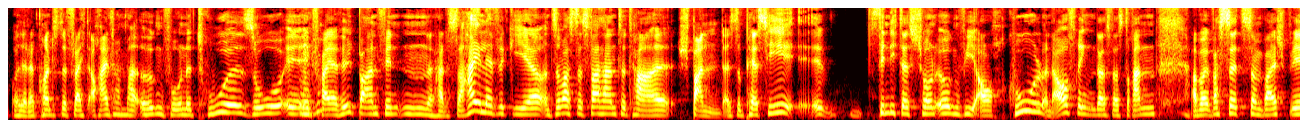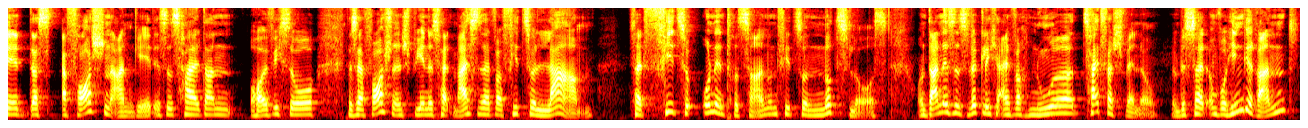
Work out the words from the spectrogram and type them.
oder da konntest du vielleicht auch einfach mal irgendwo eine Truhe so in, in mhm. freier Wildbahn finden, dann hattest du High-Level-Gear und sowas, das war dann total spannend. Also per se äh, finde ich das schon irgendwie auch cool und aufregend und da ist was dran, aber was jetzt zum Beispiel das Erforschen angeht, ist es halt dann häufig so, das Erforschen in Spielen ist halt meistens einfach viel zu lahm. Ist halt viel zu uninteressant und viel zu nutzlos. Und dann ist es wirklich einfach nur Zeitverschwendung. Dann bist du halt irgendwo hingerannt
